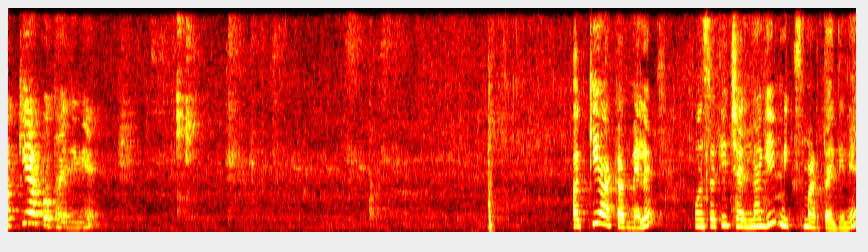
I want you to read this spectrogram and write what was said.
ಅಕ್ಕಿ ಹಾಕೋತಾ ಇದ್ದೀನಿ. ಅಕ್ಕಿ ಹಾಕಾದ್ಮೇಲೆ ಒಂದ್ಸತಿ ಚೆನ್ನಾಗಿ ಮಿಕ್ಸ್ ಮಾಡ್ತಾ ಇದ್ದೀನಿ.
